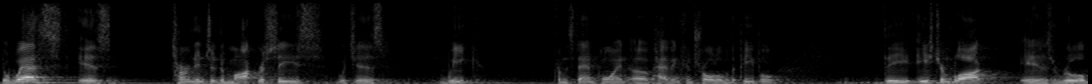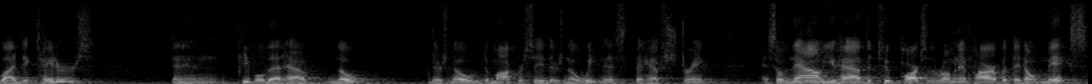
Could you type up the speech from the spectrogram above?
The west is turned into democracies, which is weak from the standpoint of having control over the people. The Eastern Bloc is ruled by dictators and people that have no, there's no democracy, there's no weakness, they have strength. And so now you have the two parts of the Roman Empire, but they don't mix.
